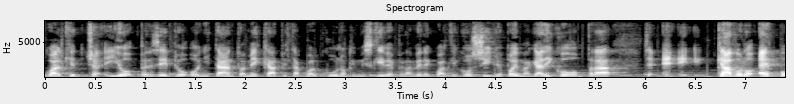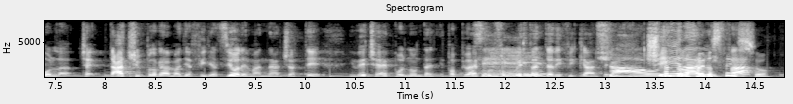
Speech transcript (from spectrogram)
qualche, cioè io per esempio ogni tanto a me capita qualcuno che mi scrive per avere qualche consiglio e poi magari compra, cioè, e, e, cavolo Apple, cioè dacci un programma di affiliazione, mannaggia a te, invece Apple non dà, proprio Apple sì. su questo è terrificante. Ciao. Tanto lo fai lo stesso, fa...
